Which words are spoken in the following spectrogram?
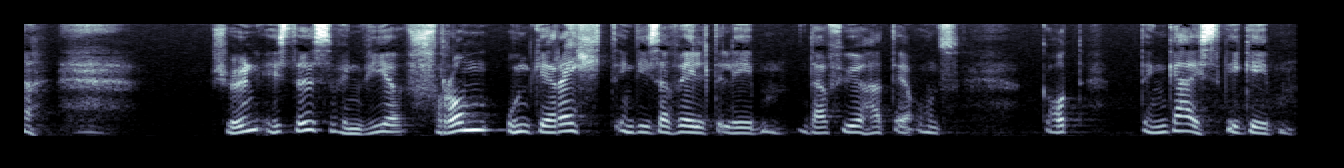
Schön ist es, wenn wir fromm und gerecht in dieser Welt leben. Dafür hat er uns Gott den Geist gegeben,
